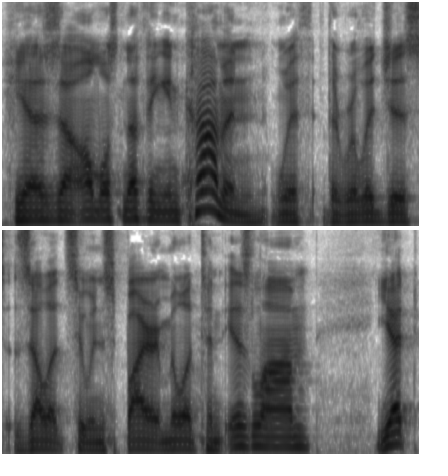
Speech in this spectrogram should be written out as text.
He has uh, almost nothing in common with the religious zealots who inspire militant Islam, yet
